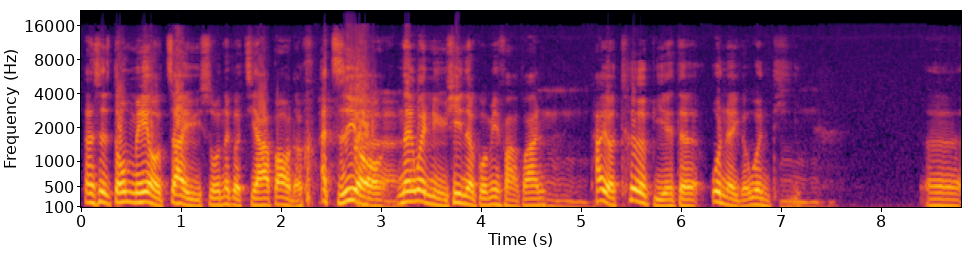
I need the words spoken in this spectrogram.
但是都没有在于说那个家暴的，只有那位女性的国民法官，她有特别的问了一个问题。呃，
